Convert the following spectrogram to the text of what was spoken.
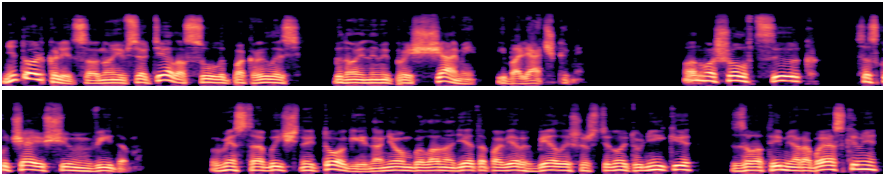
Не только лицо, но и все тело Сулы покрылось гнойными прыщами и болячками. Он вошел в цирк со скучающим видом. Вместо обычной тоги на нем была надета поверх белой шерстяной туники с золотыми арабесками,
